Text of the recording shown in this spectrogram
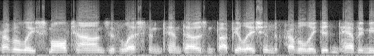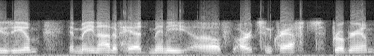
probably small towns of less than 10,000 population that probably didn't have a museum and may not have had many uh, arts and crafts programs.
